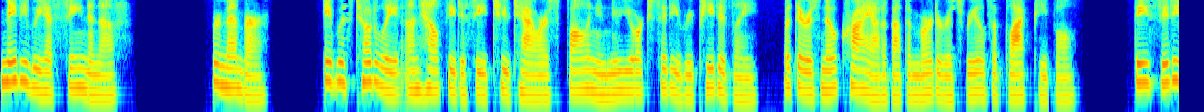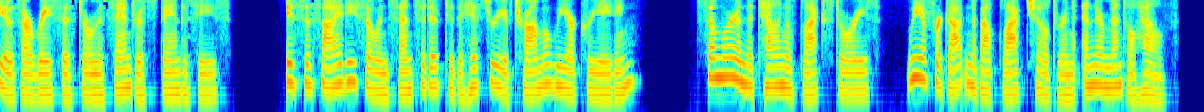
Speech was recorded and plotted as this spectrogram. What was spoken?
Maybe we have seen enough. Remember, it was totally unhealthy to see two towers falling in New York City repeatedly, but there is no cry out about the murderous reels of black people. These videos are racist or misandrist fantasies. Is society so insensitive to the history of trauma we are creating? Somewhere in the telling of black stories, we have forgotten about black children and their mental health.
